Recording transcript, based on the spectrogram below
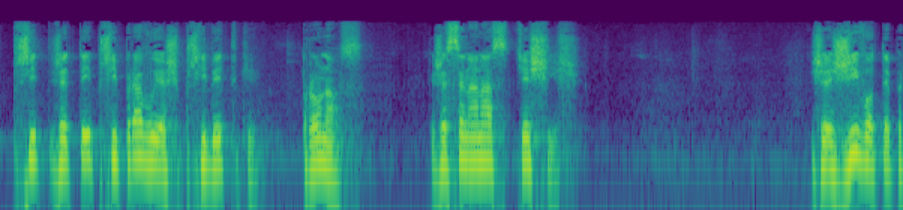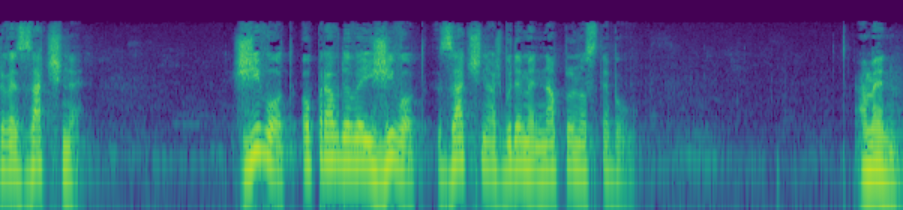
že ty připravuješ příbytky pro nás, že se na nás těšíš, že život teprve začne život, opravdový život začne, až budeme naplno s tebou. Amen.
